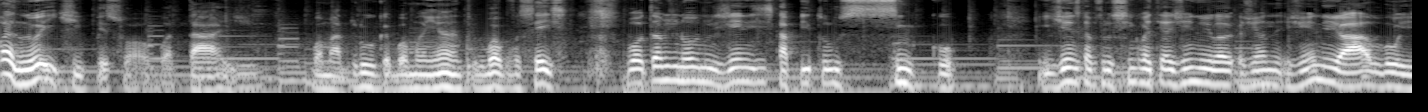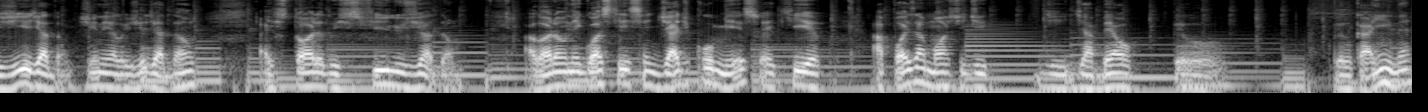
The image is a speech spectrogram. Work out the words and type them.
Boa noite, pessoal. Boa tarde, boa madruga, boa manhã, tudo bom com vocês? Voltamos de novo no Gênesis capítulo 5. Em Gênesis capítulo 5 vai ter a genealogia de Adão. Genealogia de Adão, a história dos filhos de Adão. Agora, um negócio interessante já de começo é que após a morte de, de, de Abel pelo, pelo Caim, né?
